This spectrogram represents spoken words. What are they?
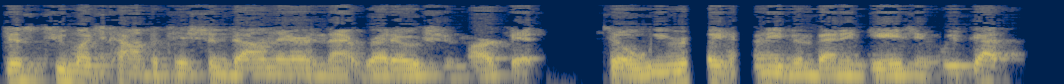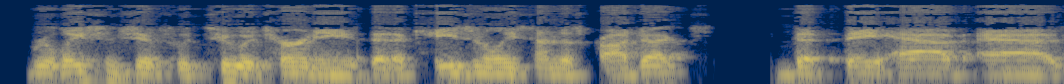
Just too much competition down there in that red ocean market. So we really haven't even been engaging. We've got relationships with two attorneys that occasionally send us projects that they have as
